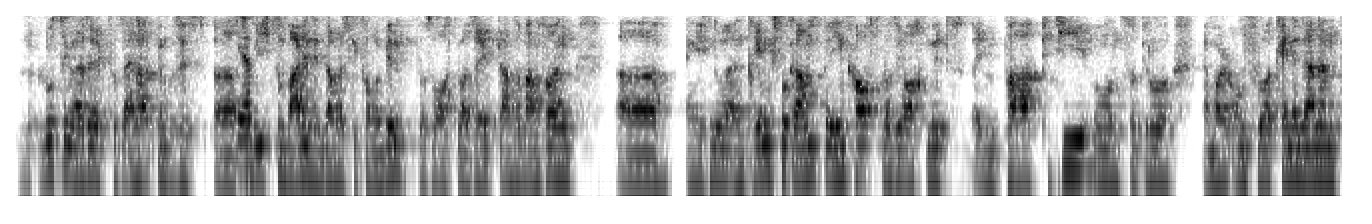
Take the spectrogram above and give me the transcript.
lustigerweise kurz einhaken, das ist äh, so, wie ich zum Valentin damals gekommen bin. Das war auch quasi ganz am Anfang äh, eigentlich nur ein Trainingsprogramm bei ihm gekauft, quasi auch mit ein paar PT und so ein bisschen einmal on-floor kennenlernen.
